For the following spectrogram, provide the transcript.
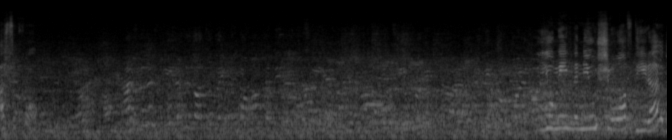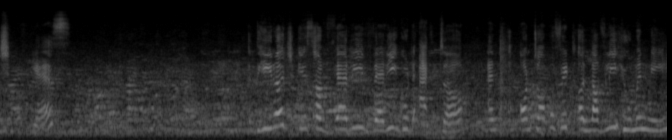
ask for You mean the new show of Dheeraj? Yes. Dheeraj is a very, very good actor and on top of it a lovely human being.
